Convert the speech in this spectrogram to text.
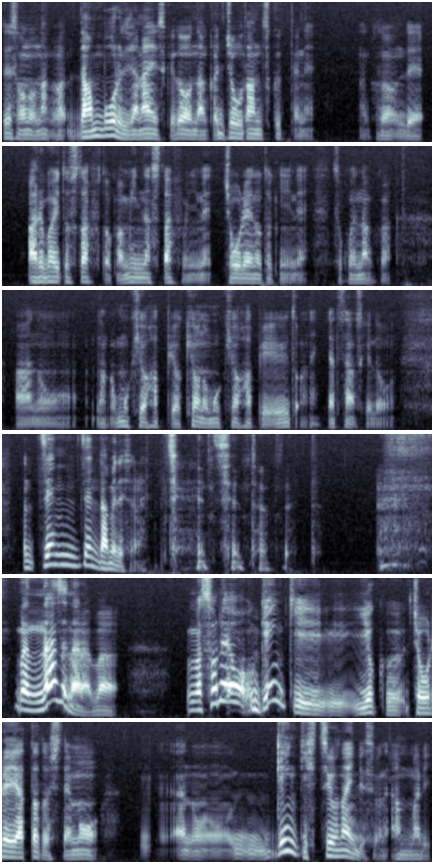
でそのなんか段ボールじゃないですけどなんか冗談作ってね。なんかそんでアルバイトスタッフとかみんなスタッフにね朝礼の時にねそこでなんかあのなんか目標発表今日の目標発表言うとかねやってたんですけど全然ダメでしたね。全然ダメだった。まあなぜならば、まあ、それを元気よく朝礼やったとしてもあの元気必要ないんですよねあんまり。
